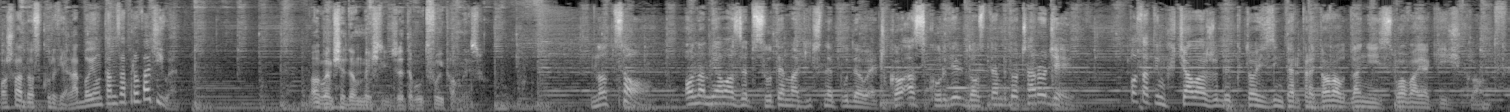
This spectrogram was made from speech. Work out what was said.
Poszła do skurwiela, bo ją tam zaprowadziłem. Mogłem się domyślić, że to był twój pomysł. No co? Ona miała zepsute magiczne pudełeczko, a skurwiel dostęp do czarodziejów. Poza tym chciała, żeby ktoś zinterpretował dla niej słowa jakiejś klątwy.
